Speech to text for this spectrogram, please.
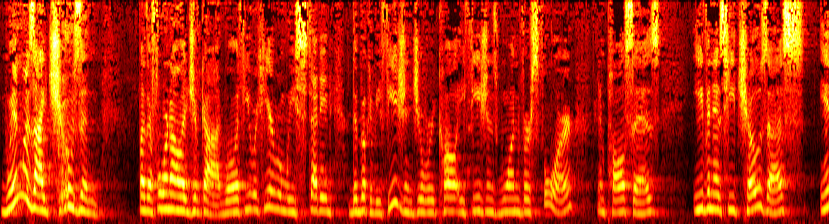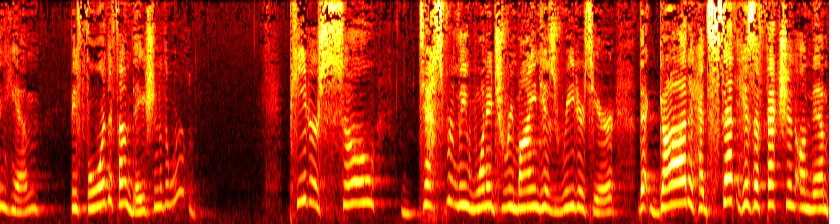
When was I chosen by the foreknowledge of God? Well, if you were here when we studied the book of Ephesians, you'll recall Ephesians 1 verse 4, and Paul says, even as he chose us in him before the foundation of the world. Peter so desperately wanted to remind his readers here that God had set his affection on them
